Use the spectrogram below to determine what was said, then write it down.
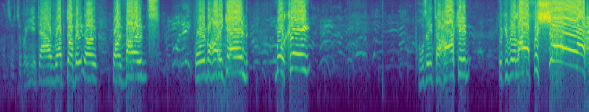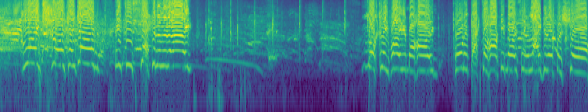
Francis to bring it down. Robbed of it though by Valence. Ball in behind again. Muckley. Pulls it into Harkin. Looking for the layup for Shaw! Great strike again! It's his second of the day! Muckley playing in behind. Pulled it back to Harkin nice who laid it up for Shaw.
